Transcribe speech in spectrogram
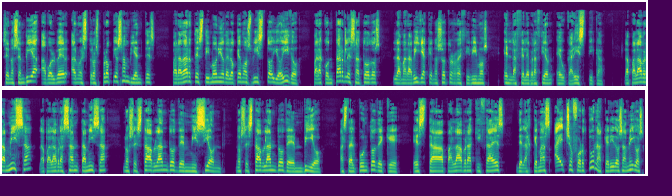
se nos envía a volver a nuestros propios ambientes para dar testimonio de lo que hemos visto y oído, para contarles a todos la maravilla que nosotros recibimos en la celebración eucarística. La palabra misa, la palabra santa misa, nos está hablando de misión, nos está hablando de envío, hasta el punto de que esta palabra quizá es de las que más ha hecho fortuna, queridos amigos,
